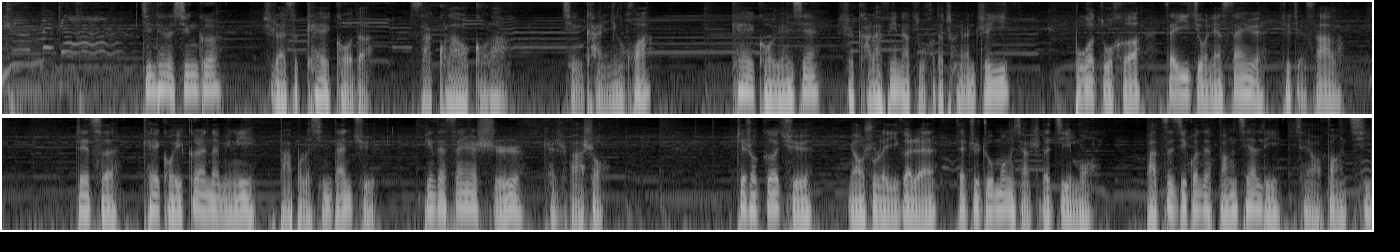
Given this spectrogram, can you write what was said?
夢が今天的新歌是来自 Keiko 的《Sakura o k o r a 请看樱花。 Keiko 原先是卡拉菲娜组合的成员之一，不过组合在一九年三月就解散了。这次 Keiko 以个人的名义发布了新单曲，并在三月十日开始发售。这首歌曲描述了一个人在追逐梦想时的寂寞，把自己关在房间里，想要放弃，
